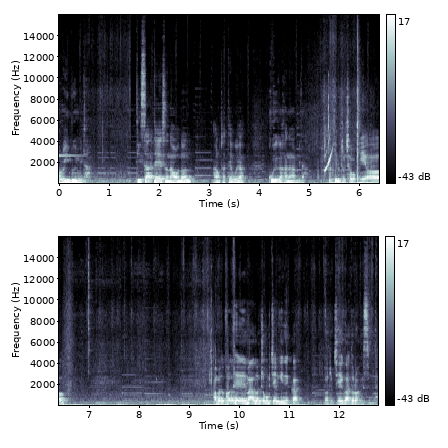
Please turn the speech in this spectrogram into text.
바로 2부입니다. 디사테에서 나오는 아롱사태고요. 구이가 가능합니다. 기름 좀 쳐볼게요. 아무래도 겉에 막은 조금 질기니까 이건 좀 제거하도록 하겠습니다.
